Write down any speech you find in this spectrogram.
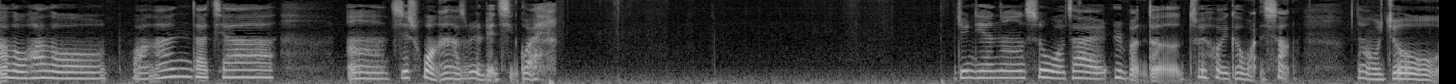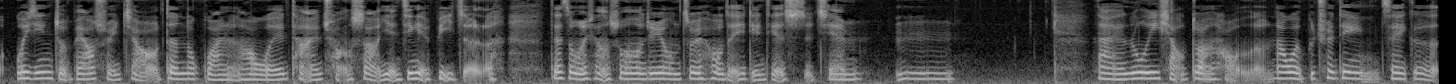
Hello，Hello，晚安大家。嗯，直接说晚安还是不是有点奇怪？今天呢是我在日本的最后一个晚上，那我就我已经准备要睡觉，灯都关了，然后我也躺在床上，眼睛也闭着了。但是我想说，就用最后的一点点时间，嗯。来录一小段好了，那我也不确定这个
